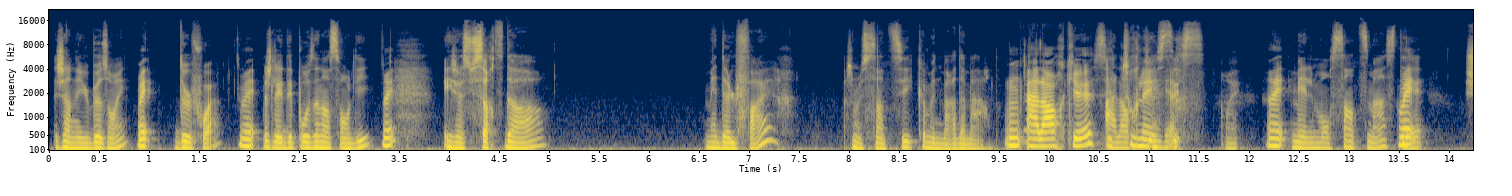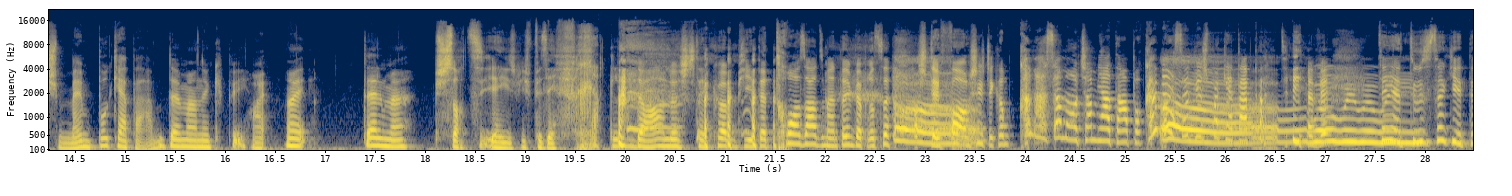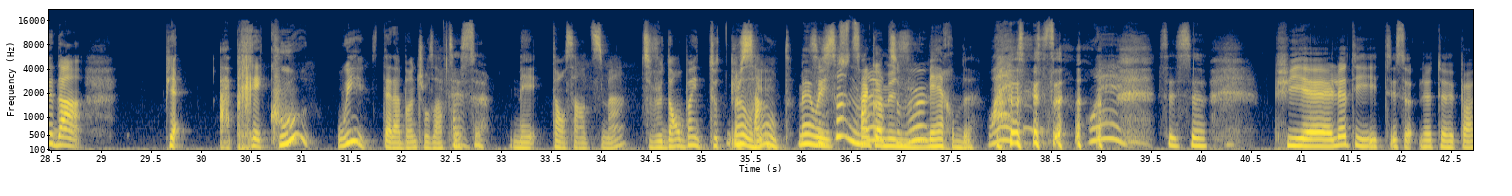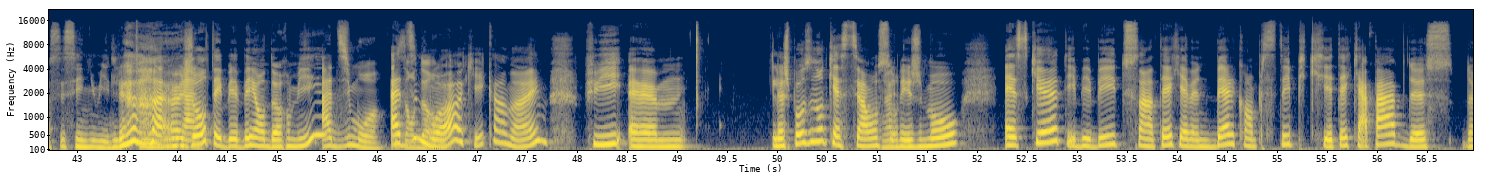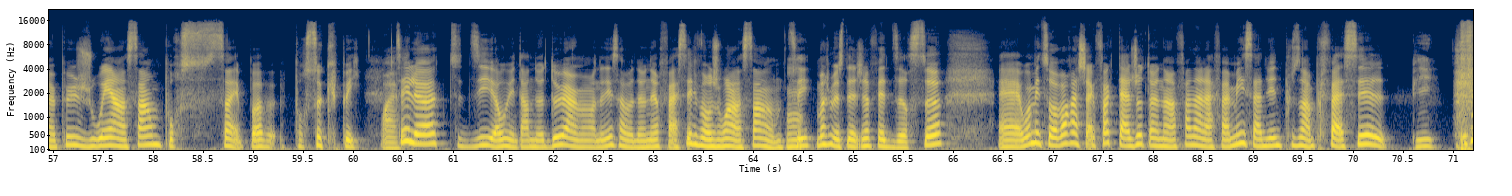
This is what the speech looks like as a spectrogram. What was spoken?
j'en ai eu besoin. Oui. Deux fois. Oui. Je l'ai déposé dans son lit. Oui. Et je suis sortie dehors. Mais de le faire, je me suis sentie comme une mère de marde. Mm, Alors que c'est tout l'inverse. Ouais. Ouais, Mais mon sentiment, c'était, je suis même pas capable. de m'en occuper. Ouais. Ouais, tellement. Puis je suis sortie, et il faisait frette là dehors, là. J'étais comme, puis il était 3 heures du matin, puis après ça, j'étais fâchée. J'étais comme, comment ça, mon chum, il entend pas? Comment ça que je suis pas capable? Sais, il y avait- Ah, oui, oui, sais, il y a oui. tout ça qui était dans. Puis après coup, oui, c'était la bonne chose à faire. C'est ça. Mais ton sentiment, tu veux donc bien être toute Ah oui. puissante. Mais oui, c'est ça, tu te sens comme tu une veux. merde. Ouais, c'est ça. ouais. C'est ça. Puis euh, là, t'es, ça. Là, t'as passé ces nuits-là. Un à- jour, tes bébés ont dormi. À 10 mois. À ils ont 10 dormi. mois, OK, quand même. Puis euh, là, je pose une autre question sur les jumeaux. Est-ce que tes bébés, tu sentais qu'il y avait une belle complicité puis qu'ils étaient capables de, d'un peu jouer ensemble pour, pour s'occuper? Ouais. Tu sais, là, tu te dis, ah oui, t'en as deux, à un moment donné, ça va devenir facile, ils vont jouer ensemble. Mm. Moi, je me suis déjà fait dire ça. Euh, oui, mais tu vas voir, à chaque fois que tu ajoutes un enfant dans la famille, ça devient de plus en plus facile. Puis,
